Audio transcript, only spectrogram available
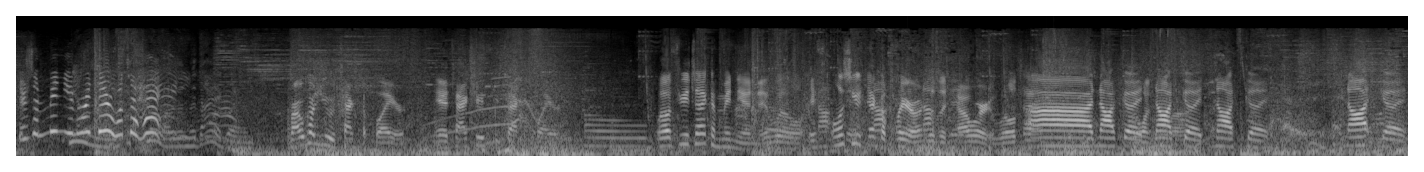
There's a minion right there. What the heck? Follow in. Probably because you attack the player. It attacks you if you attack the player. Oh. Well, if you attack a minion, it will. If, Not unless you attack a player good, under the good. tower, it will attack. Ah, not good. Not good. Not good. Not good.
